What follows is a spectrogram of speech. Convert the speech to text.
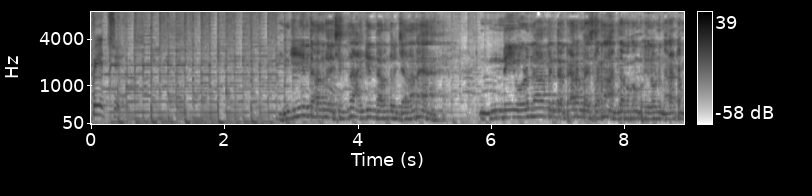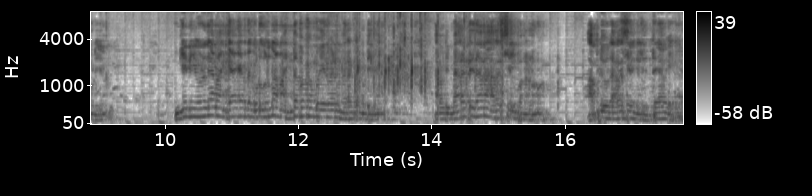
பேச்சு. இங்கேயும் திறந்து வச்சுட்டு அங்கேயும் திறந்து வச்சாதானே? நீ ஒழுங்கா இந்த பேரம் பேசலன்னா அந்த பக்கம் போயிடுவேன்னு மிரட்ட முடியும். இங்க நீ ஒழுங்கா நான் கேட்கறத கொடுக்கணும்னா நான் இந்த பக்கம் போயிடுவேன்னு மிரட்ட முடியும். அப்படி மிரட்டி தானே அரசியல் பண்ணணும். அப்படி ஒரு அரசியல் எங்களுக்கு தேவையில்லை.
